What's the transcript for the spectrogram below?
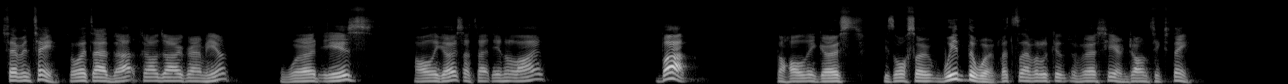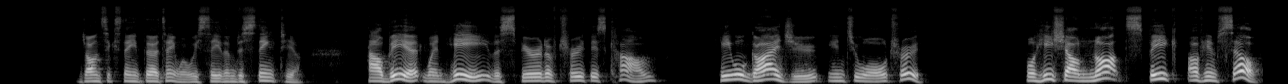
17. So let's add that to our diagram here. Word is Holy Ghost, that's that inner line. But the Holy Ghost is also with the Word. Let's have a look at the verse here in John 16. John 16, 13, where we see them distinct here. Howbeit, when He, the Spirit of truth, is come, He will guide you into all truth. For He shall not speak of Himself.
